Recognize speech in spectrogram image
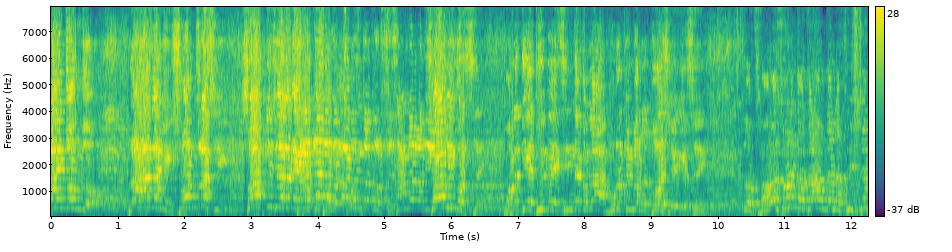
ভাই দ্বন্দ্ব রাহাজানি সন্ত্রাসী সব কিছু এলাকায় সবই করছে। পরে দিয়ে দুই ভাই চিন্তা করলাম মুরব্বী মানুষ বয়স হয়ে গেছে। তো সরাসরি তো যান জানা সিস্টেম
